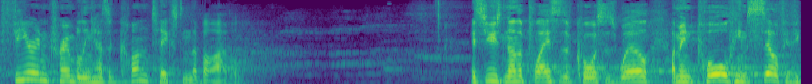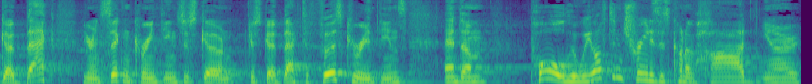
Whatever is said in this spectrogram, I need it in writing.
Fear and trembling has a context in the Bible. It's used in other places, of course, as well. I mean, Paul himself, if you go back, you're in 2 Corinthians, just go, just go back to 1 Corinthians, and um, Paul, who we often treat as this kind of hard, you know,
